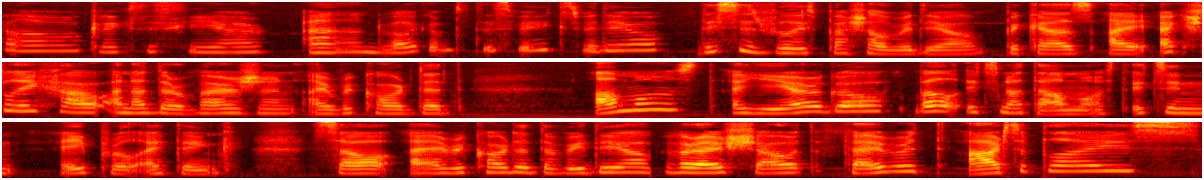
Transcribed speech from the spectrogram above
Hello, Kriksis here and welcome to this week's video. This is really special video because I actually have another version I recorded almost a year ago. Well, it's not almost, it's in April I think. So I recorded a video where I showed favorite art supplies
